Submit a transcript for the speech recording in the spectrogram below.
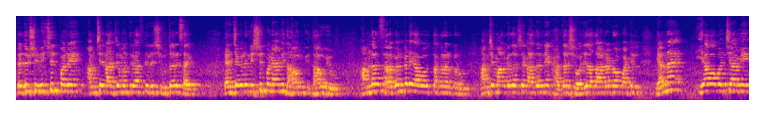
त्या दिवशी निश्चितपणे आमचे राज्यमंत्री असलेले शिवतारे साहेब यांच्याकडे निश्चितपणे आम्ही धाव धाव घेऊ. आमदार साहेबांकडे याबाबत तक्रार करू. आमचे मार्गदर्शक आदरणीय खासदार शिवाजीदादा आढळराव पाटील यांना याबाबतचे आम्ही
